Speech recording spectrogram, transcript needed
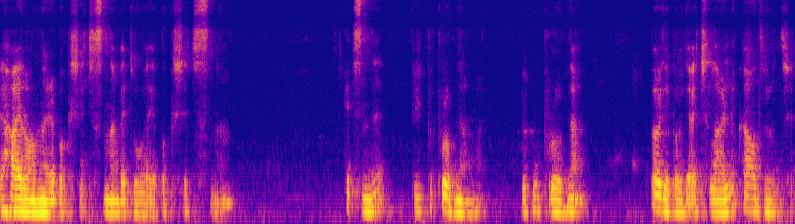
ve hayvanlara bakış açısına ve doğaya bakış açısına hepsinde büyük bir problem var. Ve bu problem böyle böyle açılarla kaldırılacak.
